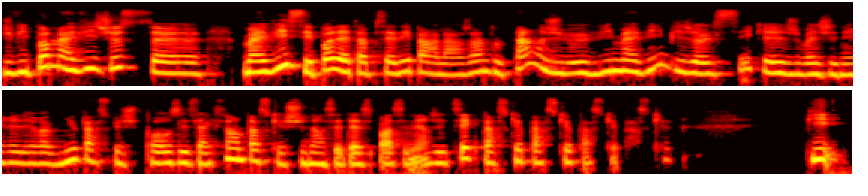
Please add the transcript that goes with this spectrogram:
Je vis pas ma vie juste. Euh, ma vie, c'est pas d'être obsédée par l'argent tout le temps. Je vis ma vie, puis je le sais que je vais générer des revenus parce que je pose des actions, parce que je suis dans cet espace énergétique, parce que, parce que, parce que, parce que. Puis,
